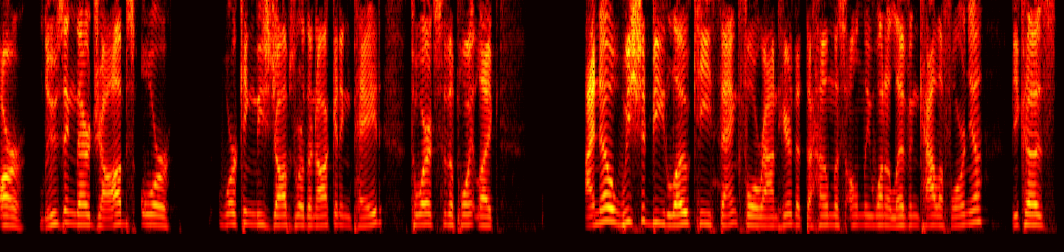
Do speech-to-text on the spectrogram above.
are losing their jobs or working these jobs where they're not getting paid to where it's to the point like I know we should be low key thankful around here that the homeless only want to live in California because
